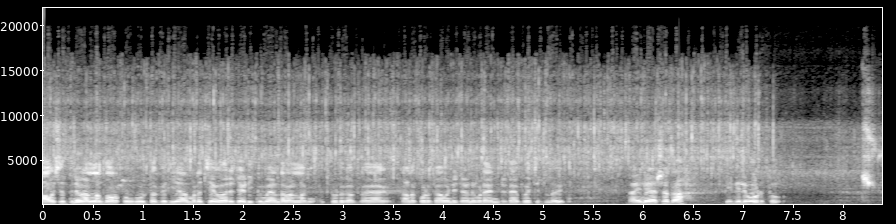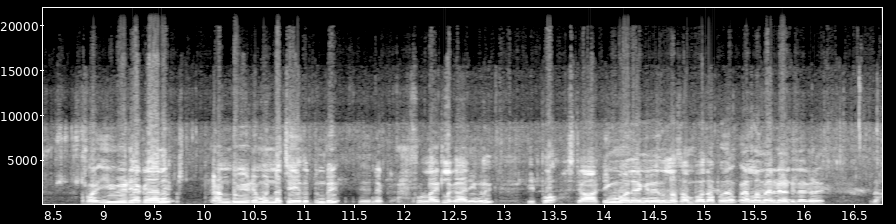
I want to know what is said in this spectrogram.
ആവശ്യത്തിന് വെള്ളം തുറക്കും കൂട്ടൊക്കെ ചെയ്യാം. നമ്മുടെ ഓരോ ചെടിക്കും വേണ്ട വെള്ളം ഇട്ട് കൊടുക്കാൻ കൊടുക്കാൻ വേണ്ടിയിട്ടാണ് ഇവിടെ എൻഡ് ടാപ്പ് വെച്ചിട്ടുള്ളത്. അതിന് ശേഷം ഇതാ ഇതിൽ കൊടുത്തു. അപ്പോൾ ഈ വീഡിയോ ഒക്കെ ഞാൻ രണ്ട് വീഡിയോ മുന്നേ ചെയ്തിട്ടുണ്ട്. ഇതിന്റെ ഫുള്ളായിട്ടുള്ള കാര്യങ്ങൾ ഇപ്പോൾ സ്റ്റാർട്ടിങ് പോലെ എങ്ങനെയാണെന്നുള്ള സംഭവം. അപ്പോൾ വെള്ളം വരെ നിങ്ങൾ ഇതാ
